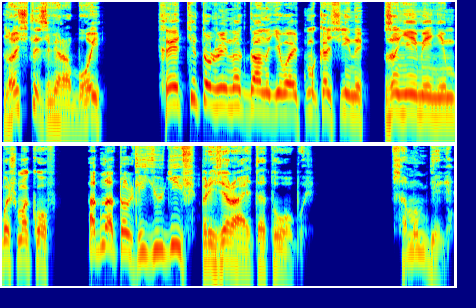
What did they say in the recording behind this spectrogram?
Носит и зверобой. Хэтти тоже иногда надевает мокасины за неимением башмаков. Одна только Юдивь презирает эту обувь. В самом деле,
